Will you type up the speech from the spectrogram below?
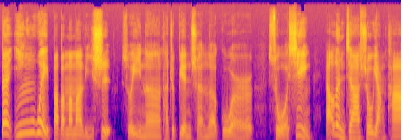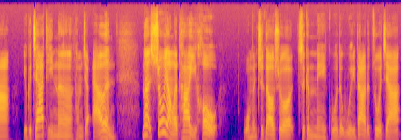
但因为爸爸妈妈离世，所以呢，他就变成了孤儿，索性。Allen 家收养他，有个家庭呢，他们叫 Allen。那收养了他以后，我们知道说，这个美国的伟大的作家，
